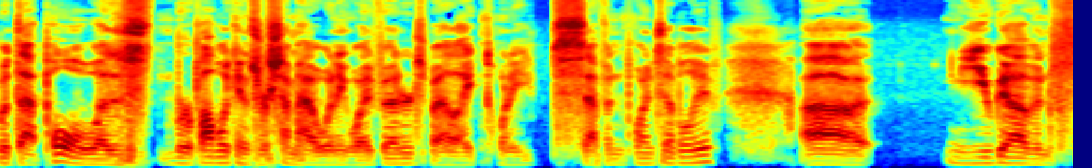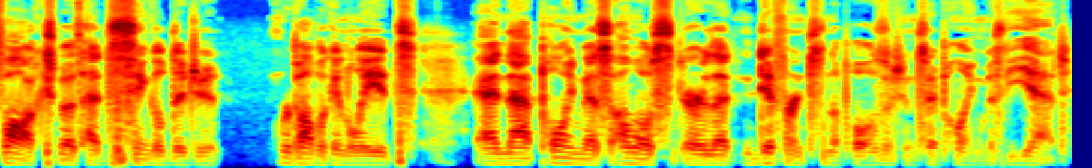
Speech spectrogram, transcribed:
with that poll was Republicans were somehow winning white voters by like 27 points, I believe. Uh, YouGov and Fox both had single digit Republican leads, and that polling miss almost, or that difference in the polls, I shouldn't say polling miss yet,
